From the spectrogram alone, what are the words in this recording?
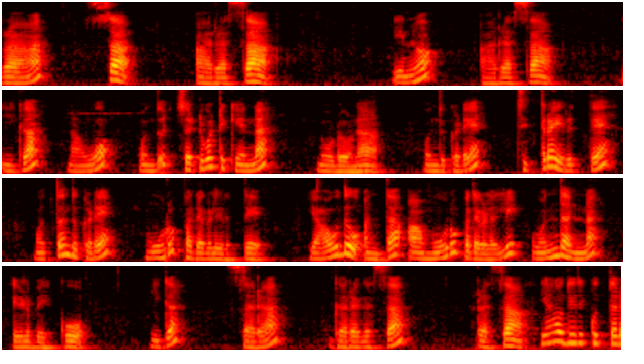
ರ, ಸ. ಅರಸ. ಏನು? ಅರಸ. ಈಗ ನಾವು ಒಂದು ಚಟುವಟಿಕೆಯನ್ನು ನೋಡೋಣ. ಒಂದು ಕಡೆ ಚಿತ್ರ ಇರುತ್ತೆ, ಮತ್ತೊಂದು ಕಡೆ ಮೂರು ಪದಗಳಿರುತ್ತೆ. ಯಾವುದು ಅಂತ ಆ ಮೂರು ಪದಗಳಲ್ಲಿ ಒಂದನ್ನು ಹೇಳಬೇಕು. ಈಗ ಸರ, ಗರಗಸ, ರಸ. ಯಾವುದು ಇದಕ್ಕೆ ಉತ್ತರ?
